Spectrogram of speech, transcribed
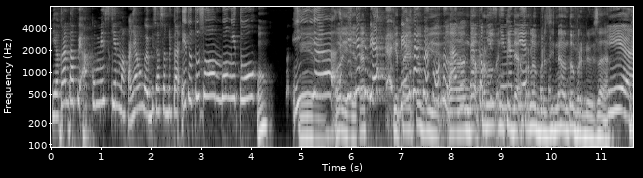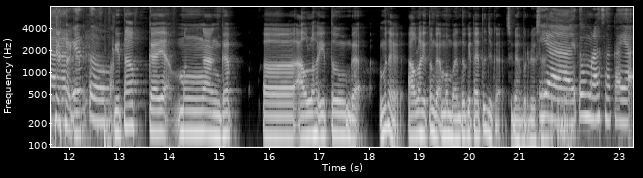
ya kan tapi aku miskin makanya aku nggak bisa sedekah. Itu tuh sombong itu. Oh iya oh iya kan kita dia itu bi- menganggukkan nggak perlu tidak dia. perlu berzina untuk berdosa iya gitu kita kayak menganggap eh, Allah itu nggak ya, Allah itu nggak membantu kita itu juga sudah berdosa gitu. iya itu merasa kayak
